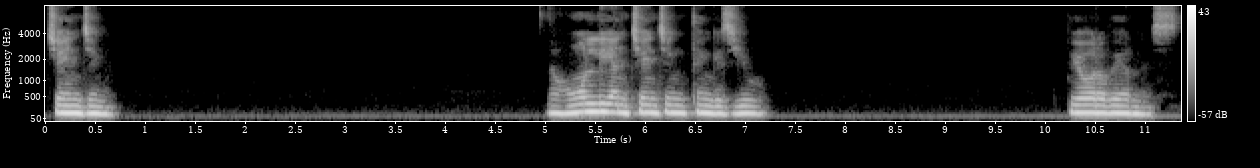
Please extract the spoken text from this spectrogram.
changing. The only unchanging thing is you. Pure awareness.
